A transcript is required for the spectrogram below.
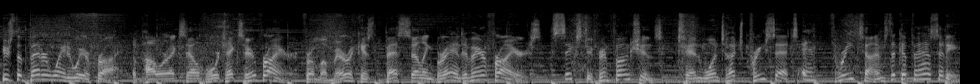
Here's the better way to air fry the Power XL Vortex Air Fryer from America's best selling brand of air fryers. Six different functions, 10 one touch presets, and three times the capacity.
